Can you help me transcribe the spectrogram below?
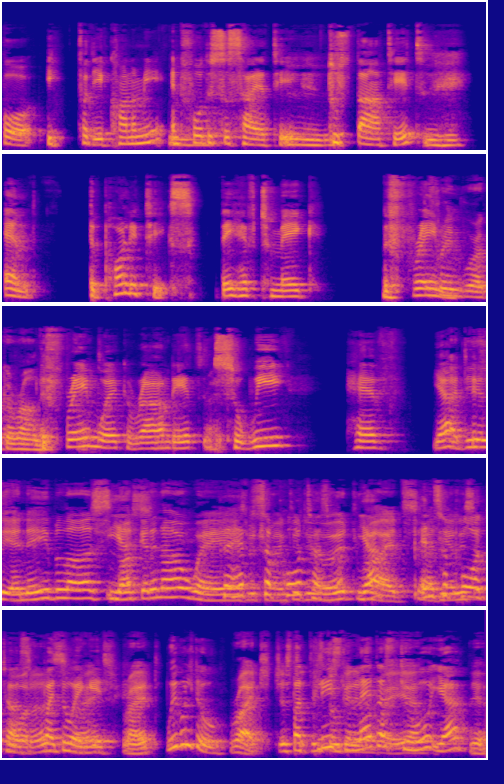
for for the economy and for Mm. the society to start it, and the politics they have to make the frame Framework around the it. framework around it. So we have, yeah, Ideally, enable us, Yes. not get in our way. Perhaps support us, it. yeah, Right. and Ideally support us by doing right, it. Right. we will do. Right. Just But please let us way, do, yeah. Yeah.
